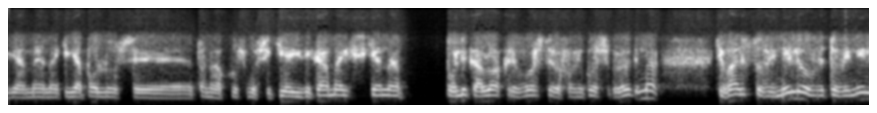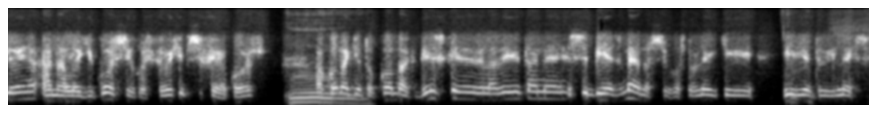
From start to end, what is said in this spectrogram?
για μένα και για πολλούς ε, το να ακούς μουσική, ειδικά άμα έχεις και ένα πολύ καλό ακριβώς στερεοφωνικό συγκρότημα και βάλεις το βινίλιο, το βινίλιο είναι αναλογικός ήχος και όχι ψηφιακός. Ακόμα και το compact disc δηλαδή ήταν συμπιεσμένος ήχος, το λέει και η ίδια του η λέξη.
